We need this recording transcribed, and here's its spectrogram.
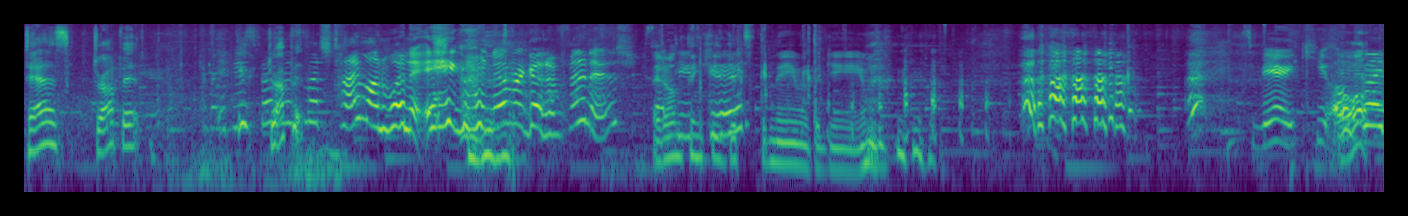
Taz, drop it. If you spend Drop this it. much time on one egg, we're never gonna finish. I don't taste think he gets the name of the game. It's very cute. Oh, Oh. good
